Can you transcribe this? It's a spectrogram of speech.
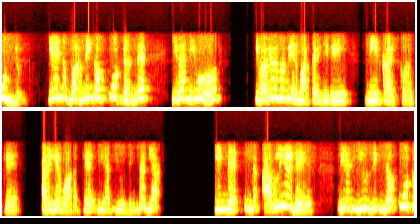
wood ಏನು ಬರ್ನಿಂಗ್ ಆಫ್ ವುಡ್ ಅಂದ್ರೆ, ಈಗ ನೀವು ಇವಾಗೆಲ್ಲ ನಾವು ಏನ್ ಮಾಡ್ತಾ ಇದ್ದೀವಿ? ನೀರ್ ಕಾಯಿಸ್ಕೊಳಕ್ಕೆ, ಅಡಿಗೆ ಮಾಡಕ್ಕೆ we are using the gas ಹಿಂದೆ in the earlier days we are using the wood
